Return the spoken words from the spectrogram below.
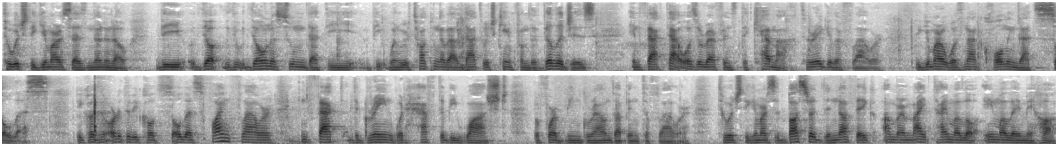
To which the Gemara says, no, no, no. The, don't assume that the, the, when we were talking about that which came from the villages, in fact, that was a reference to kemach, to regular flour. The Gemara was not calling that solas because in order to be called soles fine flour, in fact, the grain would have to be washed before being ground up into flour. To which the Gemara said, Basar denafik amar mai taimalo emale meha.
